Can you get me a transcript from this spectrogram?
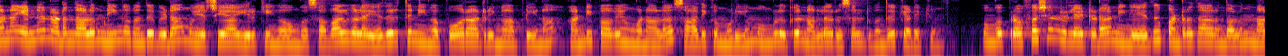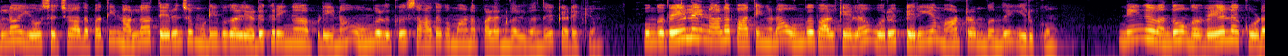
ஆனால் என்ன நடந்தாலும் நீங்கள் வந்து விடாமுயற்சியாக இருக்கீங்க. உங்கள் சவால்களை எதிர்த்து நீங்கள் போராடுறீங்க அப்படின்னா கண்டிப்பாகவே உங்களால் சாதிக்க முடியும். உங்களுக்கு நல்ல ரிசல்ட் வந்து கிடைக்கும். உங்கள் ப்ரொஃபஷன் ரிலேட்டடாக நீங்கள் எது பண்ணுறதா இருந்தாலும் நல்லா யோசித்து அதை பற்றி நல்லா தெரிஞ்ச முடிவுகள் எடுக்கிறீங்க அப்படின்னா உங்களுக்கு சாதகமான பலன்கள் வந்து கிடைக்கும். உங்கள் வேலையினால் பார்த்தீங்கன்னா உங்கள் வாழ்க்கையில் ஒரு பெரிய மாற்றம் வந்து இருக்கும். நீங்கள் வந்து உங்கள் வேலை கூட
